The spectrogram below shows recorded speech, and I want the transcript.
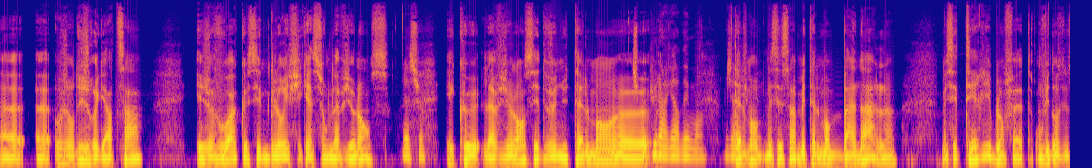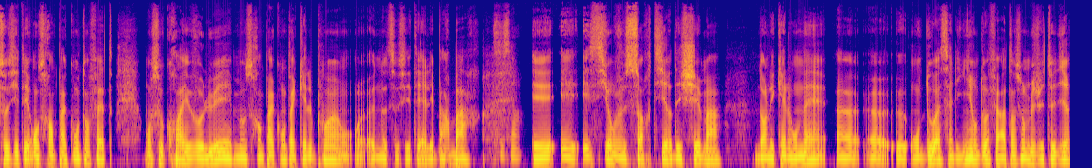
euh, euh, aujourd'hui, je regarde ça et je vois que c'est une glorification de la violence. Bien sûr. Et que la violence est devenue tellement. Euh, je peux plus la regarder, moi. Tellement, mais c'est ça, mais tellement banale mais c'est terrible en fait. On vit dans une société, on se rend pas compte en fait. On se croit évoluer, mais on se rend pas compte à quel point euh, notre société elle est barbare. C'est ça. Et, et, et, si on veut sortir des schémas dans lesquels on est, euh, euh, on doit s'aligner, on doit faire attention. Mais je vais te dire,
